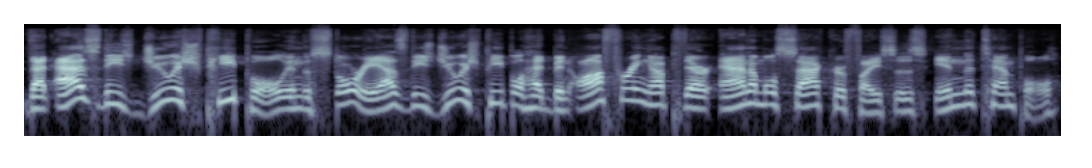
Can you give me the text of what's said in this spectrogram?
that as these Jewish people in the story, as these Jewish people had been offering up their animal sacrifices in the temple,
